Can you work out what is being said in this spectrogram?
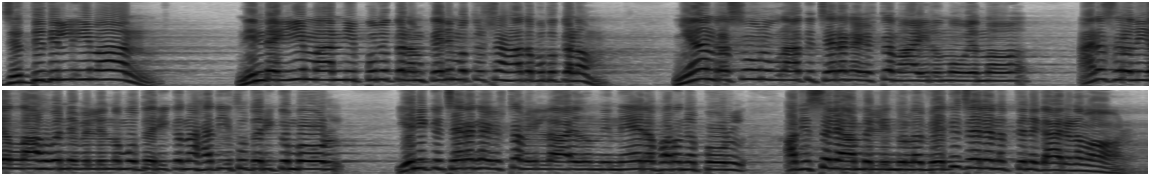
ജദ്ദിദിൽ ഈമാൻ നിന്റെ ഈമാൻ നീ പുതുക്കണം കലിമത്തു ഷഹാദ പുതുക്കണം. ഞാൻ റസൂലുള്ളാക്ക് ചരങ്ങ ഇഷ്ടമായിരുന്നു എന്ന് അനസ് അലി അള്ളാഹുവിന്റെ വിൽ നിന്നും ഉദ്ധരിക്കുന്ന ഹദീസ് ഉദ്ധരിക്കുമ്പോൾ എനിക്ക് ചരങ്ങ ഇഷ്ടമില്ല എന്ന് നീ നേരെ പറഞ്ഞപ്പോൾ അത് ഇസ്ലാമിൽ നിന്നുള്ള വ്യതിചലനത്തിന് കാരണമാണ്.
